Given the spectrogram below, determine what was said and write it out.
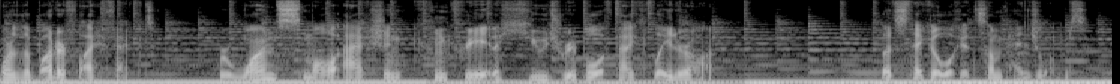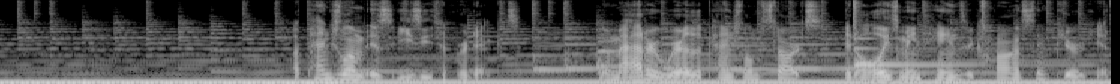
or the butterfly effect, where one small action can create a huge ripple effect later on. Let's take a look at some pendulums. A pendulum is easy to predict. No matter where the pendulum starts, it always maintains a constant period.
